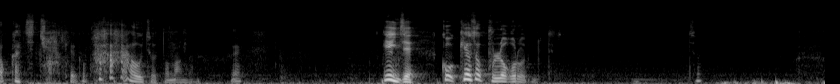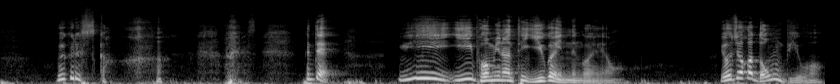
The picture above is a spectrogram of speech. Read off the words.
똑같이 쫙 하고 하하 하고 저 도망가. 네? 이게 이제 그 계속 블록으로 왜 그랬을까? 근데 이, 이 범인한테 이유가 있는 거예요. 여자가 너무 미워.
